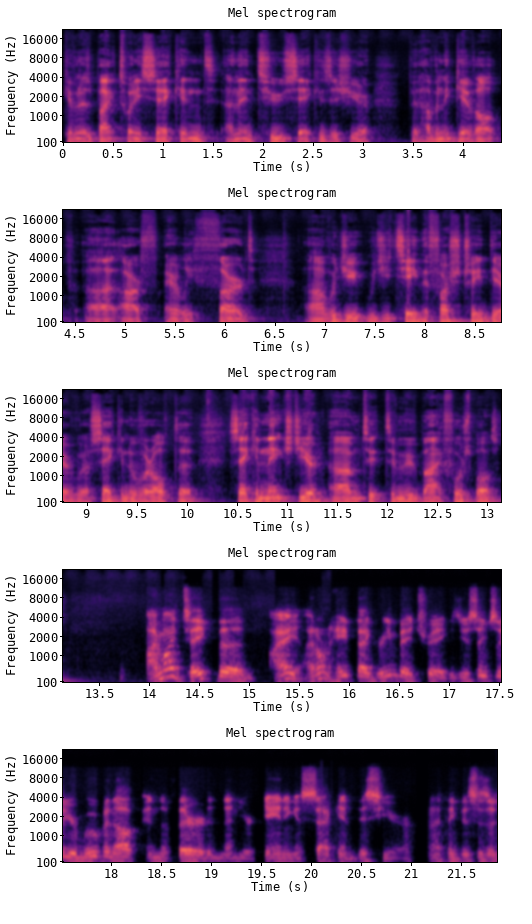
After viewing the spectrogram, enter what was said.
giving us back 22nd and then two seconds this year, but having to give up uh, our early third. Uh, would you would you take the first trade there a second overall to second next year um, to, to move back four spots? I might take the I I don't hate that Green Bay trade because you essentially you're moving up in the third and then you're gaining a second this year. And I think this is a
